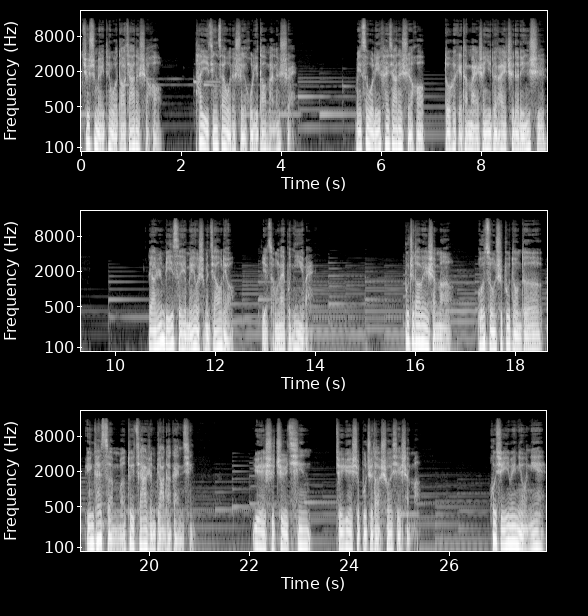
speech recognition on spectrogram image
就是每天我到家的时候，她已经在我的水壶里倒满了水。每次我离开家的时候，都会给她买上一堆爱吃的零食。两人彼此也没有什么交流，也从来不腻歪。不知道为什么，我总是不懂得应该怎么对家人表达感情。越是至亲，就越是不知道说些什么。或许因为扭捏。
